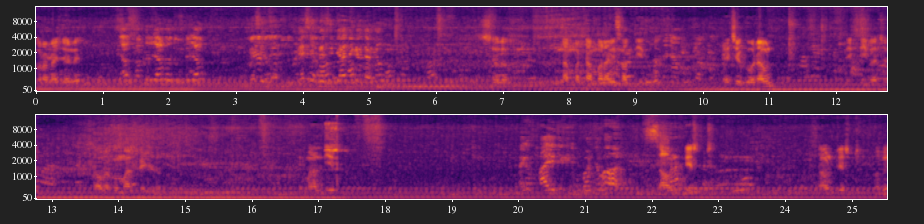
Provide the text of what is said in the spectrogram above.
করানোর জন্য। চলো নাম্বার টাম্বার আমি সব দিয়ে দেবো। হচ্ছে গোডাউন। দেখতেই পাচ্ছ, সব রকম মাল পেয়ে যাবে। মাল দিয়ে সাউন্ড টেস্ট সাউন্ড টেস্ট হবে।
